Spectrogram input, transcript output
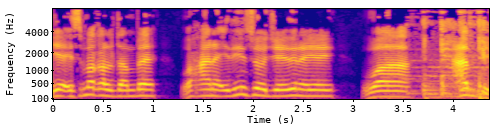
iyo ismaqal dambe waxaana idiin soo jeedinayey waa cabdi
